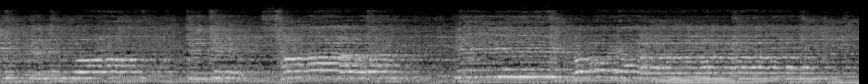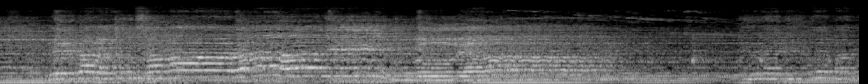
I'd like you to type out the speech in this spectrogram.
싶은 건 그게 사랑일 거야. 내가 아는 사랑인 거야? 그래 그게 바로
